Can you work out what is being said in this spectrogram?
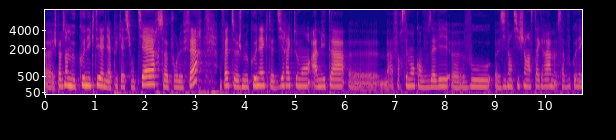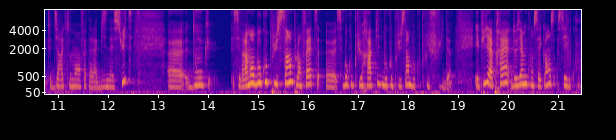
Euh, je n'ai pas besoin de me connecter à une application tierce pour le faire. En fait, je me connecte directement à Meta. Euh, bah, forcément, quand vous avez euh, vos identifiants Instagram, ça vous connecte directement en fait à la business suite. donc c'est vraiment beaucoup plus simple en fait, euh, c'est beaucoup plus rapide, beaucoup plus simple, beaucoup plus fluide. Et puis après, deuxième conséquence, c'est le coût.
